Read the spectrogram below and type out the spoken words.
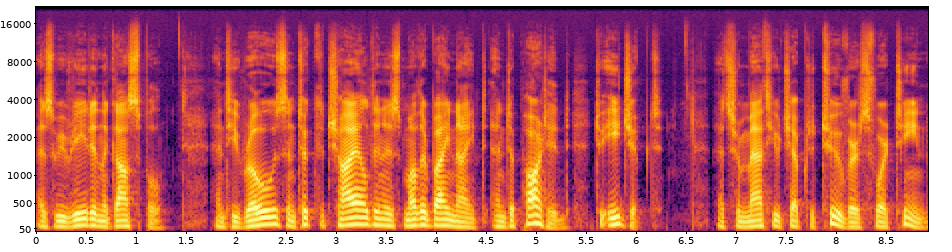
as we read in the Gospel. And he rose and took the child and his mother by night and departed to Egypt. That's from Matthew chapter 2, verse 14.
